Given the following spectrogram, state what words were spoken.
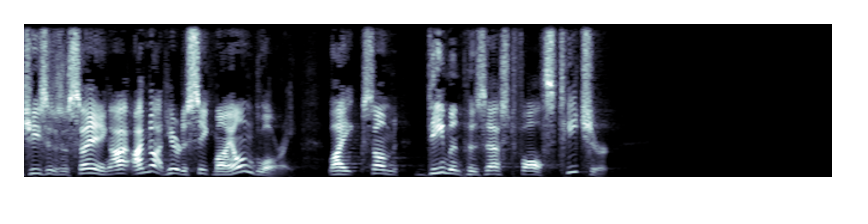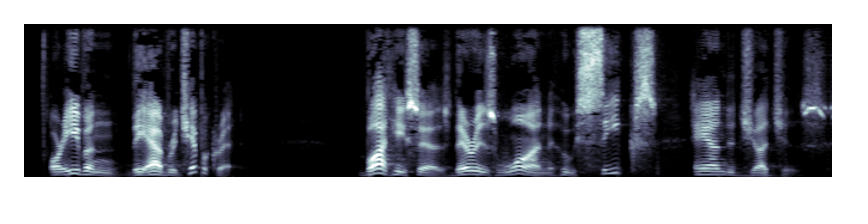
Jesus is saying, I, am not here to seek my own glory, like some demon possessed false teacher, or even the average hypocrite. But, he says, there is one who seeks and judges.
